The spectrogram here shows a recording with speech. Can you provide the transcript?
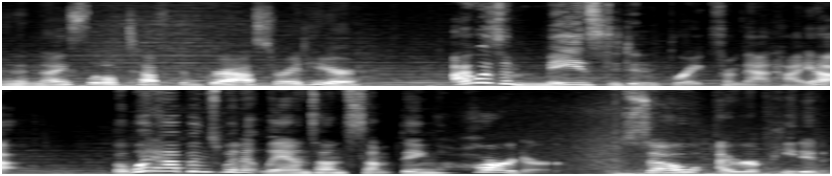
in a nice little tuft of grass right here. I was amazed it didn't break from that high up. But what happens when it lands on something harder? So I repeated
